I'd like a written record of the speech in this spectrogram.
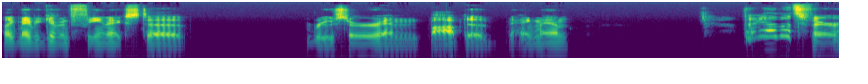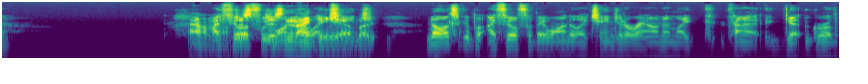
Like maybe giving Phoenix to Rooster and Bob to Hangman. Yeah, that's fair. I don't know. I feel just, if we just wanted an to like idea, change but it, no, that's a good. po- I feel if they wanted to like change it around and like kind of get grow the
